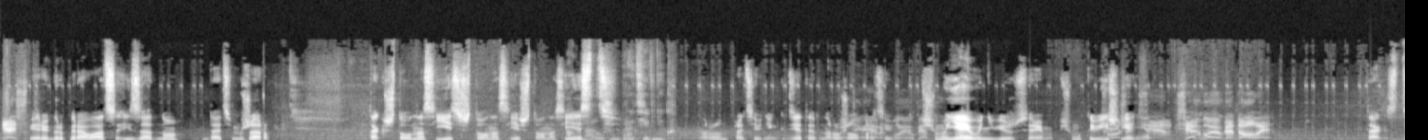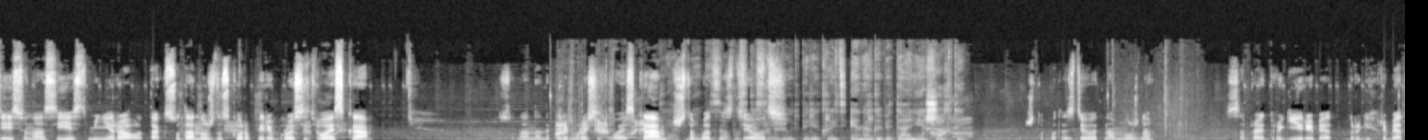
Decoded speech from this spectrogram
Есть. перегруппироваться и заодно дать им жару. Так, что у нас есть? Что у нас есть? Что у нас есть? Обнаружен противник. Обнаружен противник. Где ты обнаружил БТР противника? Почему я его не вижу все время? Почему ты видишь, я Слушать нет? всем, все к бою готовы. Так, здесь у нас есть минералы. Так, сюда нужно скоро перебросить войска. Сюда надо Ваш перебросить войска. Чтобы это сделать, перекрыть энергопитание шахты. чтобы это сделать, нам нужно собрать другие ребят, других ребят.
